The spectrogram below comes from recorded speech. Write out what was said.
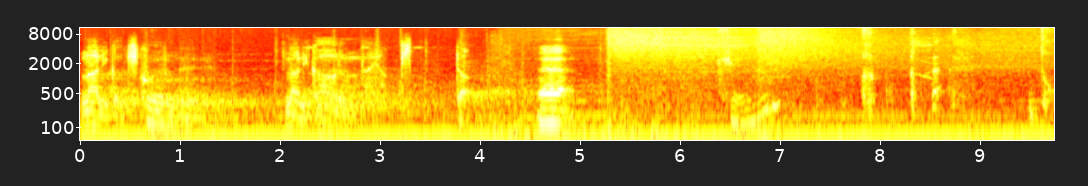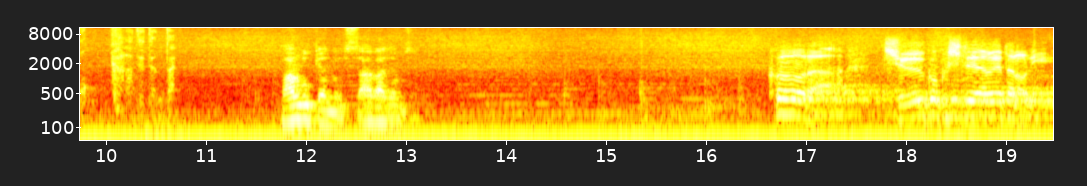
나니까 기코요르네 나니까 아른다요 기다 예. 방구 꼈네 이 싸가지 없어 ほら忠告してあげたのに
